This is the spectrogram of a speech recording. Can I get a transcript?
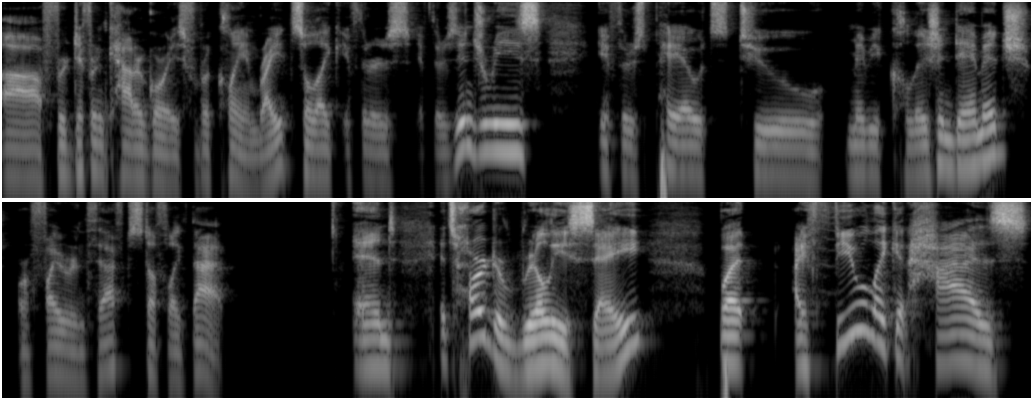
uh, for different categories for a claim, right? So like if there's if there's injuries, if there's payouts to maybe collision damage or fire and theft, stuff like that. And it's hard to really say, but I feel like it has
